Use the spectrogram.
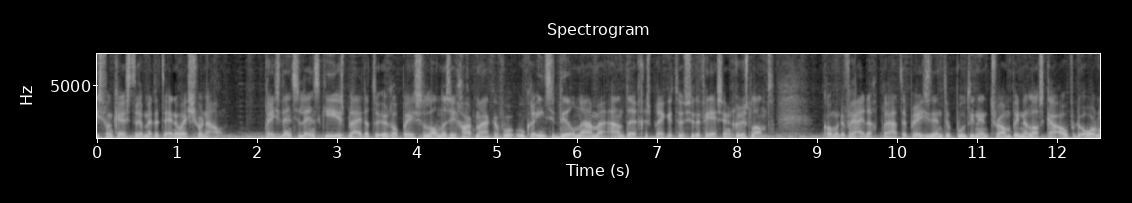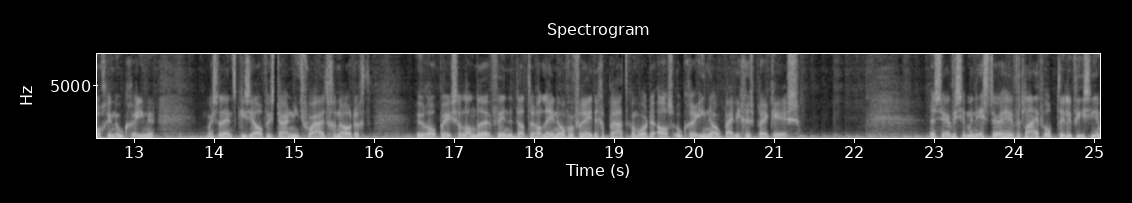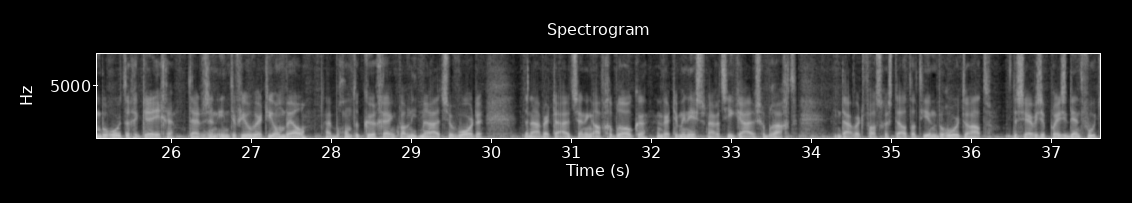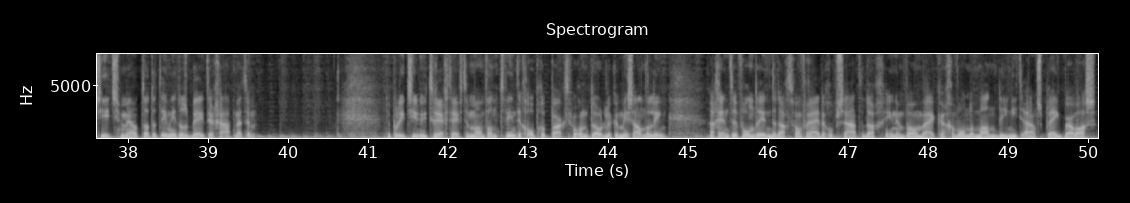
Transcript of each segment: Ties van Kesteren met het NOS-journaal. President Zelensky is blij dat de Europese landen zich hard maken voor Oekraïnse deelname aan de gesprekken tussen de VS en Rusland. Komende vrijdag praten presidenten Poetin en Trump in Alaska over de oorlog in Oekraïne. Maar Zelensky zelf is daar niet voor uitgenodigd. Europese landen vinden dat er alleen over vrede gepraat kan worden als Oekraïne ook bij die gesprekken is. Een Servische minister heeft live op televisie een beroerte gekregen. Tijdens een interview werd hij onwel. Hij begon te kuchen en kwam niet meer uit zijn woorden. Daarna werd de uitzending afgebroken en werd de minister naar het ziekenhuis gebracht. Daar werd vastgesteld dat hij een beroerte had. De Servische president Vucic meldt dat het inmiddels beter gaat met hem. De politie in Utrecht heeft een man van 20 opgepakt voor een dodelijke mishandeling. Agenten vonden in de nacht van vrijdag op zaterdag in een woonwijk een gewonde man die niet aanspreekbaar was.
